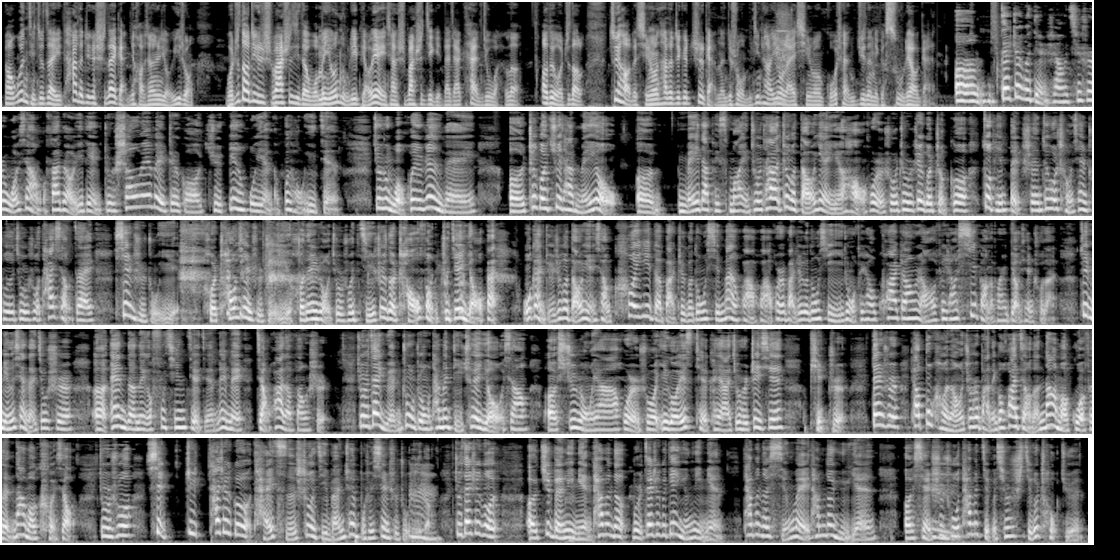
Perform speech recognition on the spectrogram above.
然后问题就在于它的这个时代感，就好像是有一种，我知道这个是十八世纪的，我们有努力表演一下十八世纪给大家看就完了。哦，对，我知道了。最好的形容它的这个质感呢，就是我们经常用来形容国产剧的那个塑料感。呃，在这个点上，其实我想发表一点，就是稍微为这个剧辩护一点的不同意见，就是我会认为，呃，这个剧它没有，呃。Made up his mind，就是他这个导演也好，或者说就是这个整个作品本身，最后呈现出的就是说他想在现实主义和超现实主义和那种就是说极致的嘲讽之间摇摆。我感觉这个导演想刻意的把这个东西漫画化，或者把这个东西以一种非常夸张，然后非常戏仿的方式表现出来。最明显的就是，呃，And 那个父亲、姐姐、妹妹讲话的方式。就是在原著中，他们的确有像呃虚荣呀，或者说 egoistic 呀，就是这些品质，但是他不可能就是把那个话讲的那么过分，那么可笑。就是说现这他这个台词设计完全不是现实主义的，就在这个呃剧本里面，他们的不是在这个电影里面，他们的行为、他们的语言，呃，显示出他们几个其实是几个丑角，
